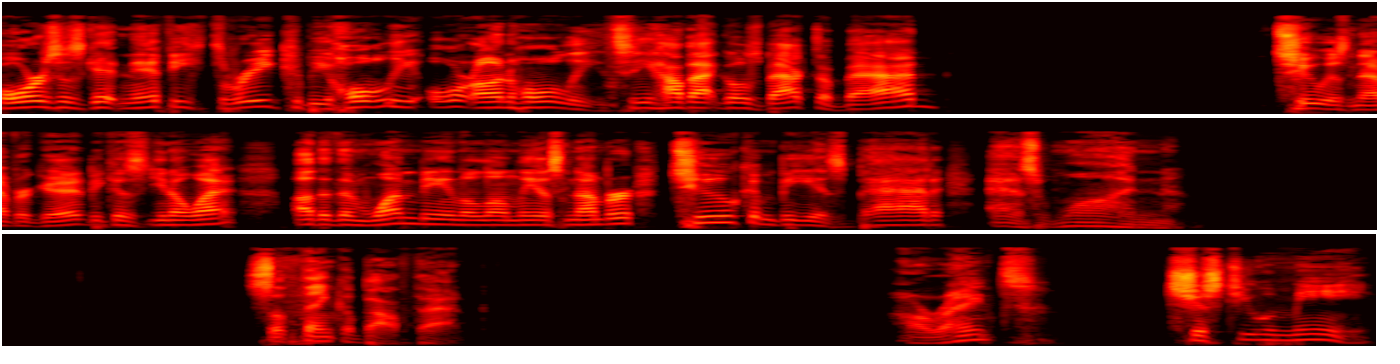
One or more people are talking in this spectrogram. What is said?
Fours is getting iffy. Three could be holy or unholy. See how that goes back to bad? Two is never good because you know what? Other than one being the loneliest number, two can be as bad as one. So think about that. All right? It's just you and me.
